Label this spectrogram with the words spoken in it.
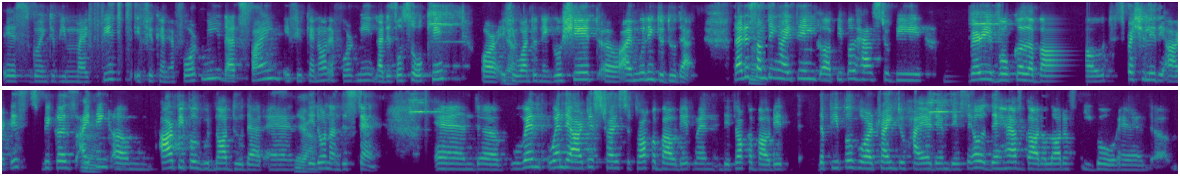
is going to be my fees if you can afford me that's fine if you cannot afford me that is also okay or if yeah. you want to negotiate uh, i'm willing to do that that is hmm. something i think uh, people has to be very vocal about especially the artists, because mm. I hmm. think um, our people would not do that and yeah. they don't understand. And uh, when when the artist tries to talk about it, when they talk about it, the people who are trying to hire them, they say, oh, they have got a lot of ego and um,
